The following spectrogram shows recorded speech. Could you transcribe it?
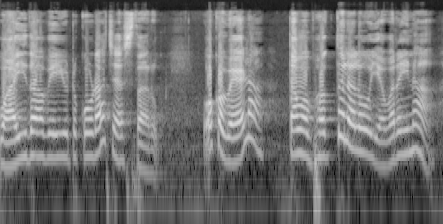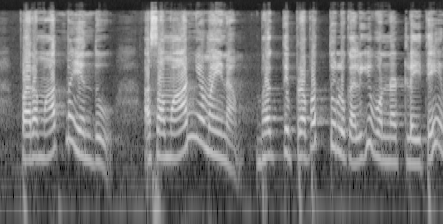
వాయిదా వేయుట కూడా చేస్తారు. ఒకవేళ తమ భక్తులలో ఎవరైనా పరమాత్మ ఎందు అసామాన్యమైన భక్తి ప్రపత్తులు కలిగి ఉన్నట్లయితే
